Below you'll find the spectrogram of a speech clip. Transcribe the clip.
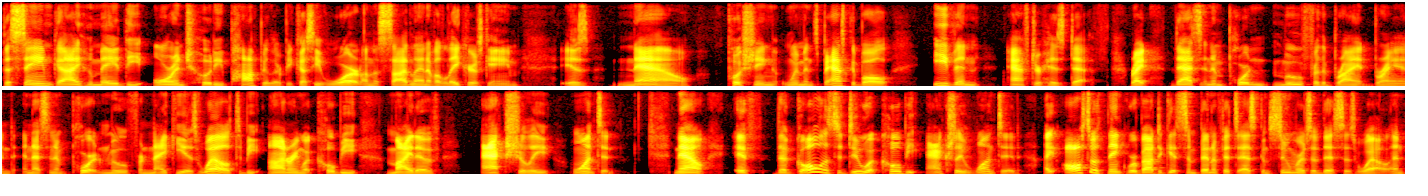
the same guy who made the orange hoodie popular because he wore it on the sideline of a Lakers game is now pushing women's basketball even after his death, right? That's an important move for the Bryant brand, and that's an important move for Nike as well to be honoring what Kobe might have actually wanted. Now, if the goal is to do what Kobe actually wanted, I also think we're about to get some benefits as consumers of this as well. And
